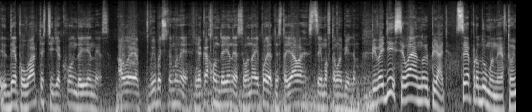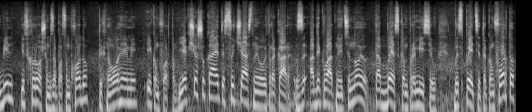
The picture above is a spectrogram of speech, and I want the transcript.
йде по вартості як Honda ENS. Але вибачте мене, яка Honda ENS, вона і поряд не стояла з цим автомобілем. BYD Seline 05 – це продуманий автомобіль із хорошим запасом ходу, технологіями і комфортом. Якщо шукаєте сучасний електрокар з адекватною ціною та без компромісів безпеці та комфорту,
